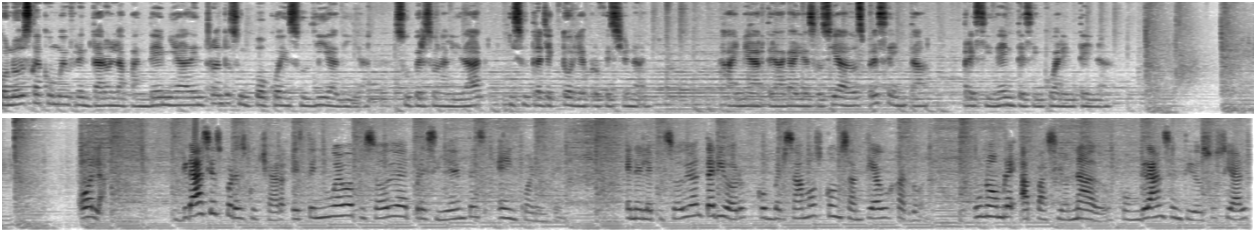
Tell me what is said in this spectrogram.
Conozca cómo enfrentaron la pandemia adentrándose un poco en su día a día, su personalidad y su trayectoria profesional. Jaime Arteaga y Asociados presenta Presidentes en Cuarentena. Hola, gracias por escuchar este nuevo episodio de Presidentes en Cuarentena. En el episodio anterior conversamos con Santiago Cardona, un hombre apasionado, con gran sentido social,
